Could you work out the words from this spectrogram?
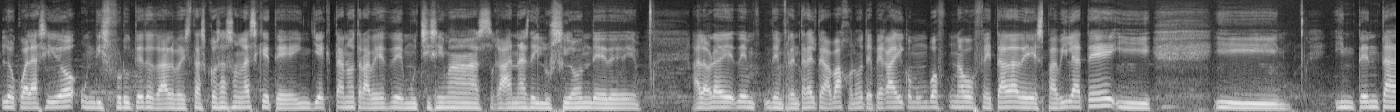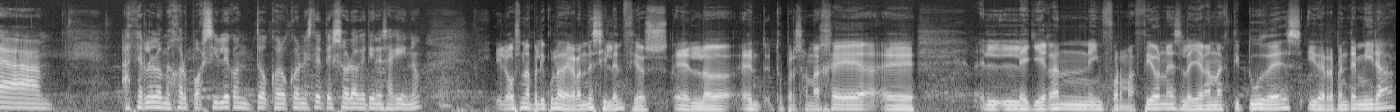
lo cual ha sido un disfrute total. Estas cosas son las que te inyectan otra vez de muchísimas ganas, de ilusión, de, a la hora de, enfrentar el trabajo, ¿no? Te pega ahí como una bofetada de espabilate y, intenta hacerlo lo mejor posible con, este tesoro que tienes aquí, ¿no? Y luego es una película de grandes silencios. en tu personaje eh, le llegan informaciones, le llegan actitudes y de repente mira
